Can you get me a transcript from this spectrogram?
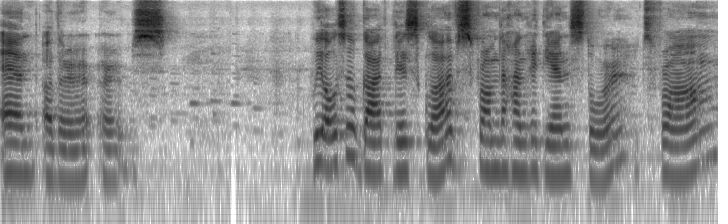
and other herbs. We also got these gloves from the 100 yen store. It's from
